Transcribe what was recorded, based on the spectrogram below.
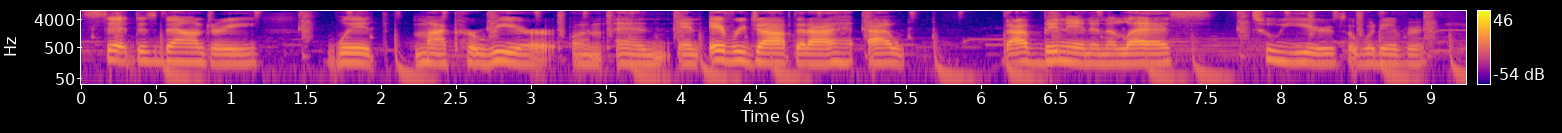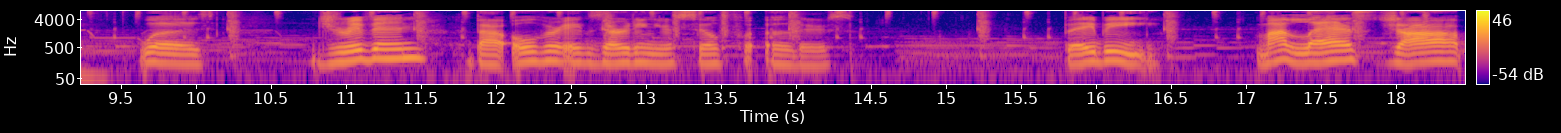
set this boundary with my career and and, and every job that I I I've been in in the last two years or whatever was driven by overexerting yourself for others. Baby, my last job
